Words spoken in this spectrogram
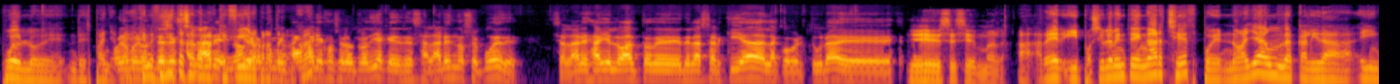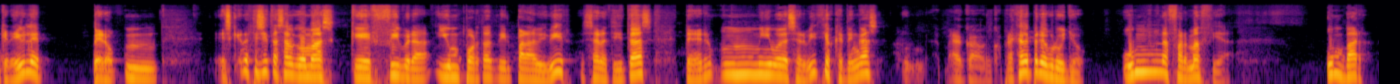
pueblo de, España. Bueno, es que necesitas algo más que fibra para trabajar. María José el otro día que desde Salares no se puede. Salares ahí en lo alto de, la sarquía, la cobertura es... Sí, sí, sí, es mala. A, ver, y posiblemente en Archez pues no haya una calidad increíble, pero... Mm, es que necesitas algo más que fibra y un portátil para vivir. O sea, necesitas tener un mínimo de servicios, que tengas, eh, con de Perogrullo, una farmacia, un bar,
